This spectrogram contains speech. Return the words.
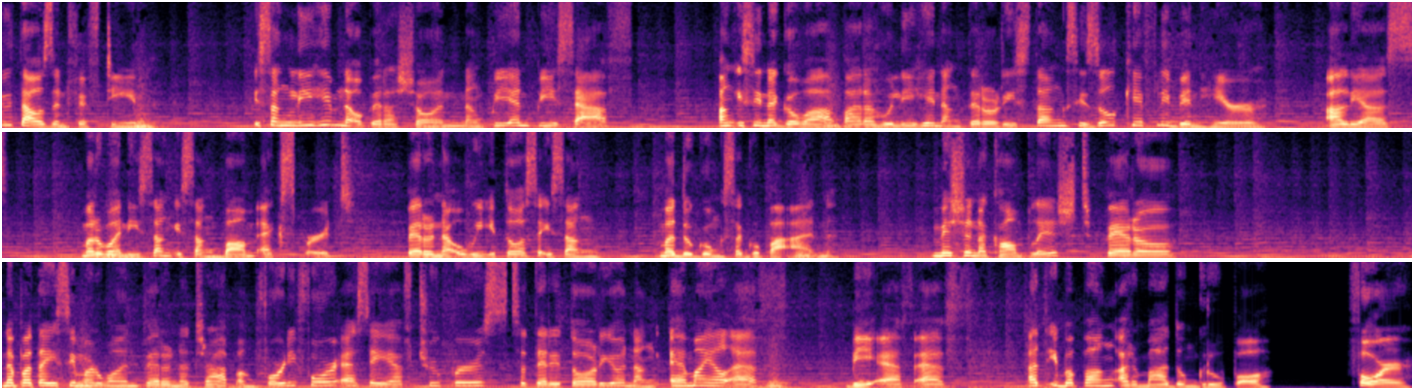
2015. Isang lihim na operasyon ng PNP SAF ang isinagawa para hulihin ang teroristang si Zulkifli Binhir, alias Marwanisang isang bomb expert, pero nauwi ito sa isang madugong sagupaan. Mission accomplished, pero Napatay si Marwan pero natrap ang 44 SAF troopers sa teritoryo ng MILF, BFF, at iba pang armadong grupo. 4.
